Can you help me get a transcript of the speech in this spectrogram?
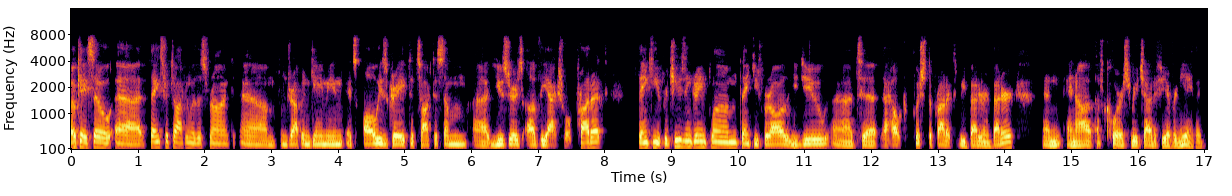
Okay, so uh, thanks for talking with us, Frank, um, from Drop In Gaming. It's always great to talk to some uh, users of the actual product. Thank you for choosing Greenplum. Thank you for all that you do uh, to, help push the product to be better and better. And and I'll, of course, reach out if you ever need anything.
